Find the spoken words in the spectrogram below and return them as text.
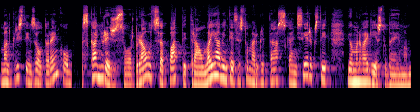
man Kristīna Zoltarenko, skaņu režisora, brauca pati tramvajā. Viņa teica, es tomēr gribu tās skaņas ierakstīt, jo man vajag iestudējumam.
